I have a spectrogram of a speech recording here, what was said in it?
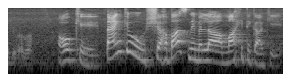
ಓಕೆ ಥ್ಯಾಂಕ್ ಯು ಶಹಬಾಜ್ ನಿಮ್ಮೆಲ್ಲ ಮಾಹಿತಿಗಾಗಿ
